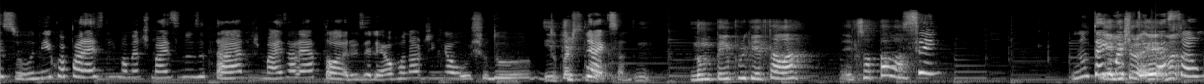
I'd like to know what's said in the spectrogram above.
isso. O Nico aparece nos momentos mais inusitados, mais aleatórios. Ele é o Ronaldinho Gaúcho do, do E, Percy tipo, Jackson. não tem por que ele tá lá. Ele só tá lá. Não tem uma é, explicação.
